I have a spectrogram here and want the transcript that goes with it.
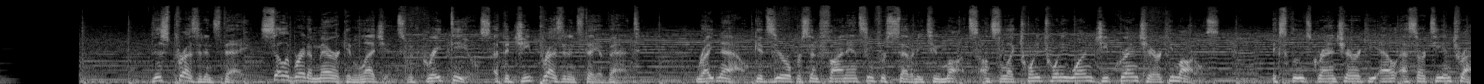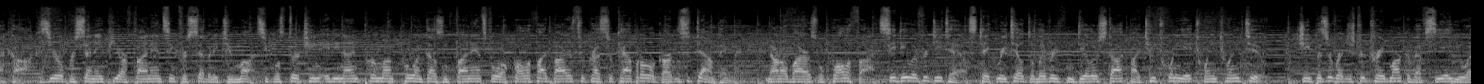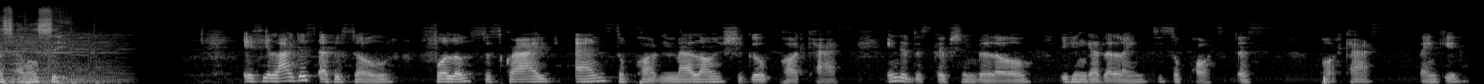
This President's Day, celebrate American legends with great deals at the Jeep President's Day event. Right now, get 0% financing for 72 months on select 2021 Jeep Grand Cherokee models. Excludes Grand Cherokee L, SRT, and Trackhawk. 0% APR financing for 72 months equals 1389 per month per 1000 finance for all qualified buyers through Chrysler Capital regardless of down payment. Not all buyers will qualify. See dealer for details. Take retail delivery from dealer stock by 228 2022. Jeep is a registered trademark of FCA US LLC. If you like this episode, follow, subscribe, and support Melon Sugar Podcast. In the description below, you can get a link to support this podcast. Thank you.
